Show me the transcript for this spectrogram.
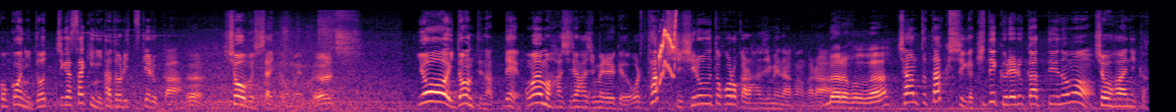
ここにどっちが先にたどり着けるか、う勝負したいと思います。んよしよーいドンってなってお前も走り始めれるけど俺タクシー拾うところから始めなあかんからなるほどな。ちゃんとタクシーが来てくれるかっていうのも勝敗に関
